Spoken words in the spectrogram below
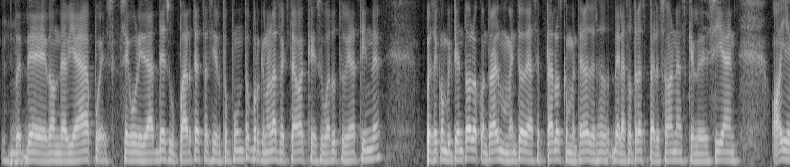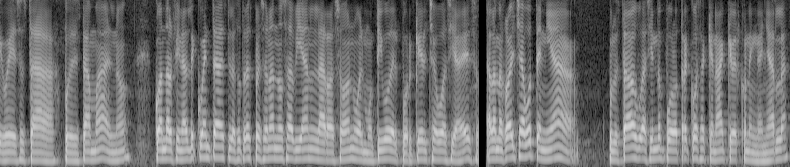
de, donde había pues seguridad de su parte hasta cierto punto porque no le afectaba que su vato tuviera Tinder pues se convirtió en todo lo contrario al momento de aceptar los comentarios de, de las otras personas que le decían oye güey eso está pues está mal no cuando al final de cuentas las otras personas no sabían la razón o el motivo del por qué el chavo hacía eso. A lo mejor el chavo tenía, pues lo estaba haciendo por otra cosa que nada que ver con engañarla,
